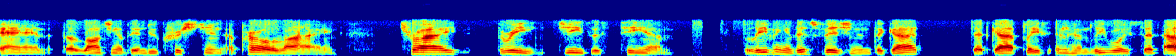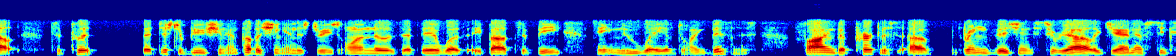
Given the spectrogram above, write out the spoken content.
and the launching of their new Christian apparel line, Try 3 Jesus TM. Believing in this vision that God that God placed in him, Leroy set out to put the distribution and publishing industries on notice that there was about to be a new way of doing business. Following the purpose of bringing visions to reality, JNF seeks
